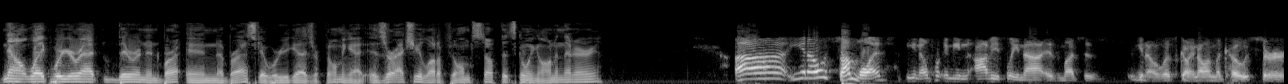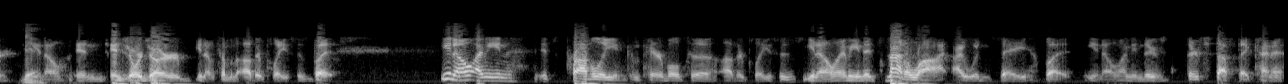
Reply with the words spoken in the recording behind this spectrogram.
Now, like where you're at there in in Nebraska, where you guys are filming at, is there actually a lot of film stuff that's going on in that area? Uh, you know, somewhat. You know, I mean, obviously not as much as you know what's going on in the coast or Yeah. you know in in Georgia or you know some of the other places, but you know, I mean, it's probably comparable to other places. You know, I mean, it's not a lot, I wouldn't say, but you know, I mean, there's there's stuff that kind of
